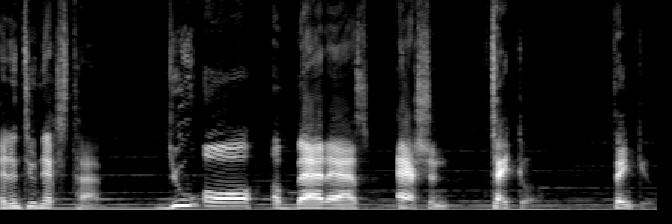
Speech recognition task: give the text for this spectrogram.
And until next time, you are a badass action taker. Thank you.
